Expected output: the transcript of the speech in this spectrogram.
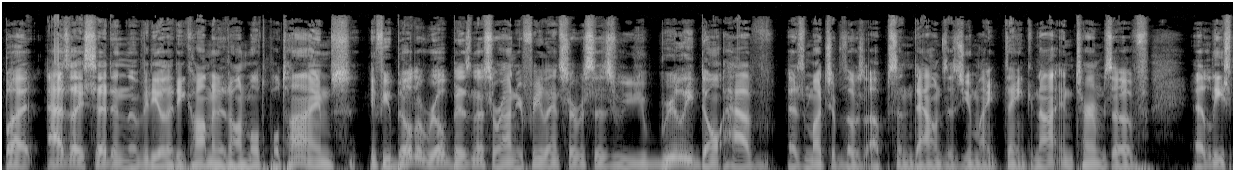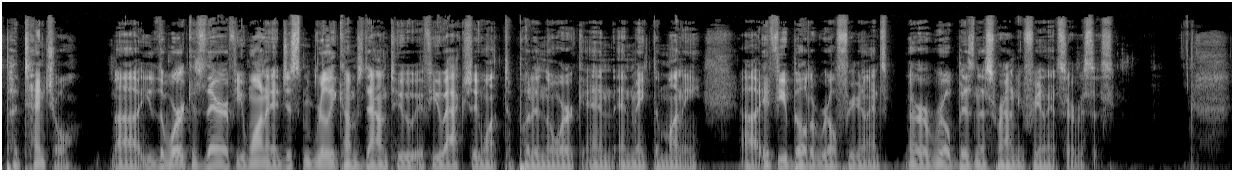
But as I said in the video that he commented on multiple times, if you build a real business around your freelance services, you really don't have as much of those ups and downs as you might think. Not in terms of at least potential. Uh, the work is there if you want it. It just really comes down to if you actually want to put in the work and, and make the money. Uh, if you build a real freelance or a real business around your freelance services.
